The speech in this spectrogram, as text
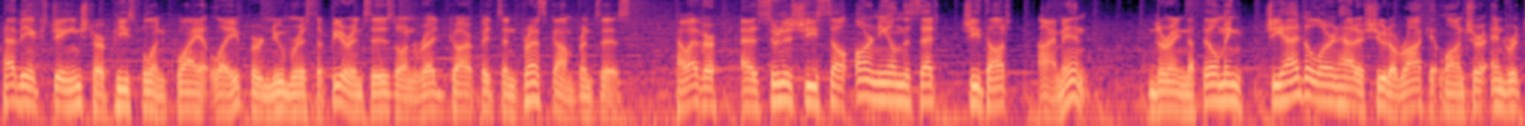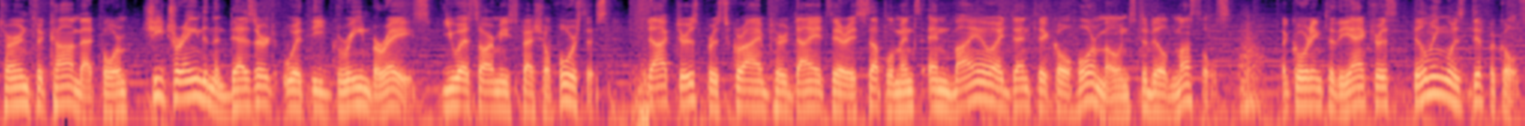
having exchanged her peaceful and quiet life for numerous appearances on red carpets and press conferences. However, as soon as she saw Arnie on the set, she thought, I'm in. During the filming, she had to learn how to shoot a rocket launcher and return to combat form. She trained in the desert with the Green Berets, U.S. Army Special Forces. Doctors prescribed her dietary supplements and bioidentical hormones to build muscles. According to the actress, filming was difficult.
